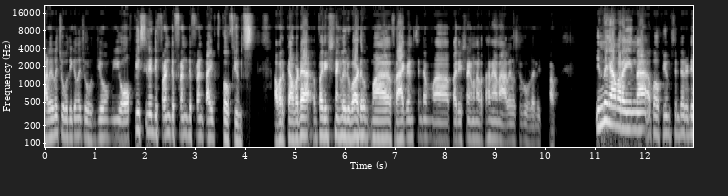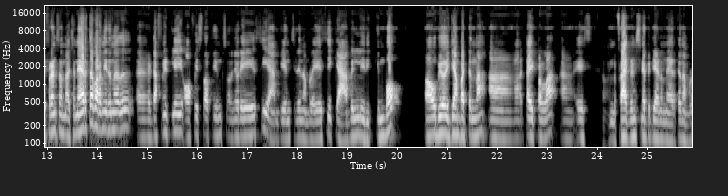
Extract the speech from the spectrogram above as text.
ആളുകൾ ചോദിക്കുന്ന ചോദ്യവും ഈ ഓഫീസിൽ different different different types perfumes അവർക്ക് അവിടെ പരീക്ഷണങ്ങൾ ഒരുപാട് ഫ്രാഗ്രൻസിന്റെ പരീക്ഷണങ്ങൾ നടത്താനാണ് ആളുകൾക്ക് കൂടുതൽ ഇഷ്ടം. ഇന്ന് ഞാൻ പറയുന്ന പെർഫ്യൂംസിന്റെ ഒരു ഡിഫറൻസ് എന്താ വെച്ചാൽ നേരത്തെ പറഞ്ഞിരുന്നത് ഡെഫിനറ്റ്ലി ഓഫീസ് പെർഫ്യൂംസ് എന്ന് പറഞ്ഞ ഒരു എ സി ആംബിയൻസിൽ നമ്മൾ എ സി ക്യാബിൽ ഇരിക്കുമ്പോൾ ഉപയോഗിക്കാൻ പറ്റുന്ന ടൈപ്പുള്ള ഫ്രാഗ്രൻസിനെ പറ്റിയാണ് നേരത്തെ നമ്മൾ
